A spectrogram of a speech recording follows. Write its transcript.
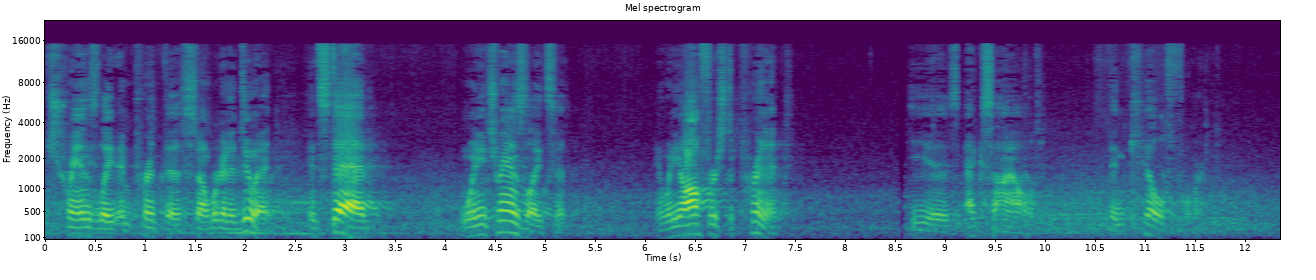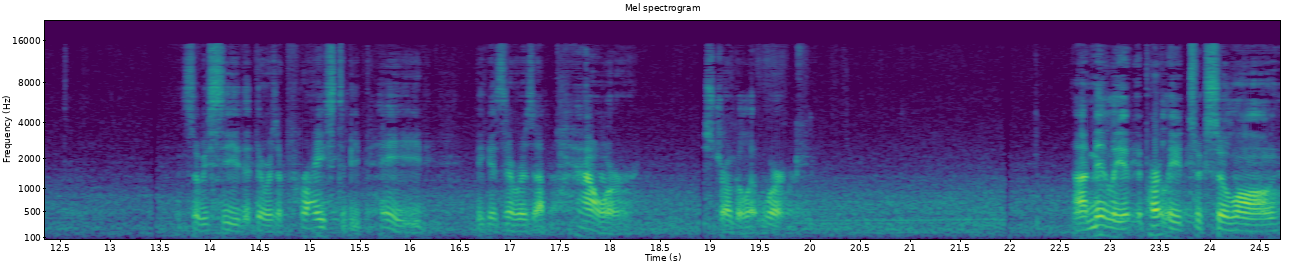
translate and print this, so we're going to do it. Instead, when he translates it and when he offers to print it, he is exiled, then killed for it. And so we see that there was a price to be paid because there was a power struggle at work. Uh, admittedly, it, partly it took so long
